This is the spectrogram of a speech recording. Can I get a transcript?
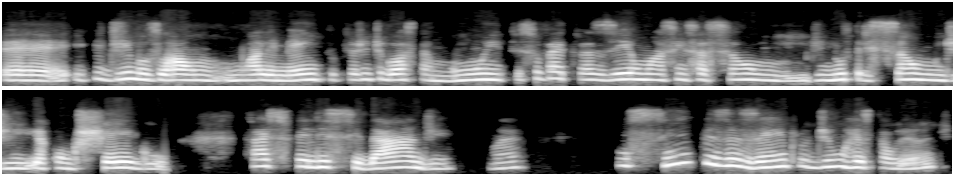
é, e pedimos lá um, um, alimento que a gente gosta muito, isso vai trazer uma sensação de nutrição, de aconchego, traz felicidade, né? Um simples exemplo de um restaurante,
